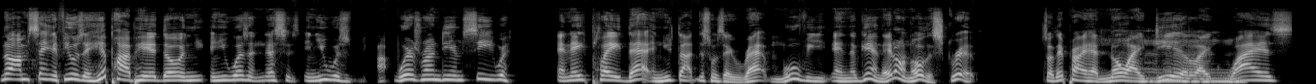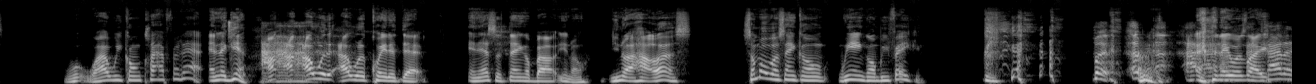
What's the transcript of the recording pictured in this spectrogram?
no, I'm saying if you was a hip hop head though, and you, and you wasn't necessarily, and you was, uh, where's Run DMC? Where, and they played that, and you thought this was a rap movie, and again, they don't know the script, so they probably had no idea. Like, Mm. why is, why are we gonna clap for that? And again, I, I, I would I would equate it that, and that's the thing about you know, you know how us, some of us ain't gonna, we ain't gonna be faking. But uh, I, I, and they was like, kind I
